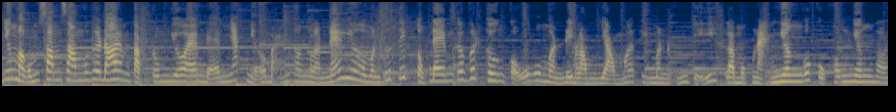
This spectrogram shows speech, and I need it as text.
nhưng mà cũng song song với cái đó em tập trung vô em để em nhắc nhở bản thân là nếu như mà mình cứ tiếp tục đem cái vết thương cũ của mình đi lòng vòng á, thì mình cũng chỉ là một nạn nhân của cuộc hôn nhân thôi.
